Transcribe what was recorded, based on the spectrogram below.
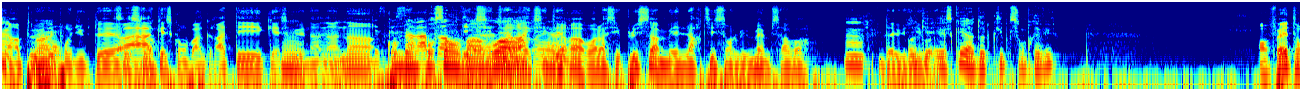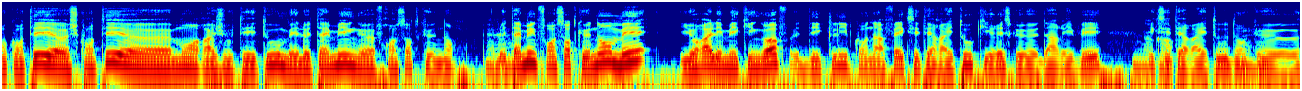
C'est un peu Ouais. les producteurs. Ah, qu'est-ce qu'on va gratter Qu'est-ce que Mm. nanana Combien ça de pourcents on va etc. avoir etc. Ouais. Voilà, c'est plus ça. Mais l'artiste en lui-même, ça va. Mm. Ouais. Est-ce qu'il y a d'autres clips qui sont prévus? En fait, on comptait, euh, je comptais, euh, moi, en rajouter et tout, mais le timing euh, fera en sorte que non. Le Mhm. timing fera en sorte que non, mais il y aura les making-of des clips qu'on a fait, etc. et tout, qui risquent d'arriver, etc. et tout. Donc, Mhm. euh,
